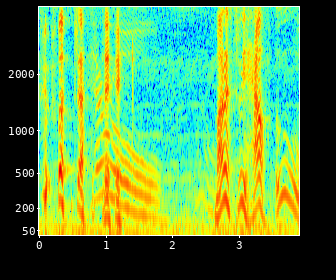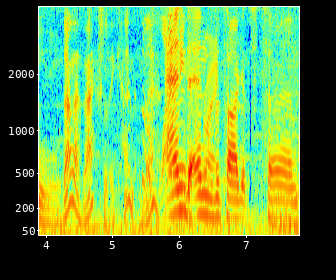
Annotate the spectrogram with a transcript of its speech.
Fantastic. Carol! Minus three health. Ooh, that is actually kind of Oh, nice. wow. And Lightning ends the target's turn.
